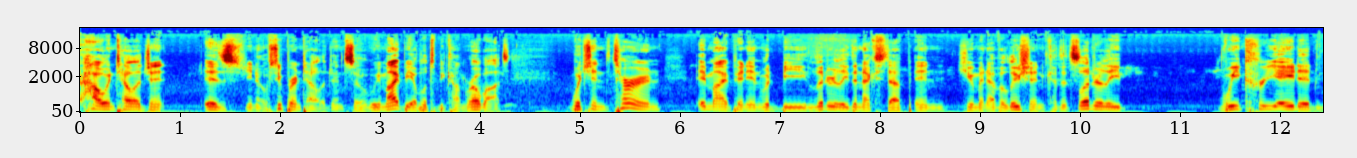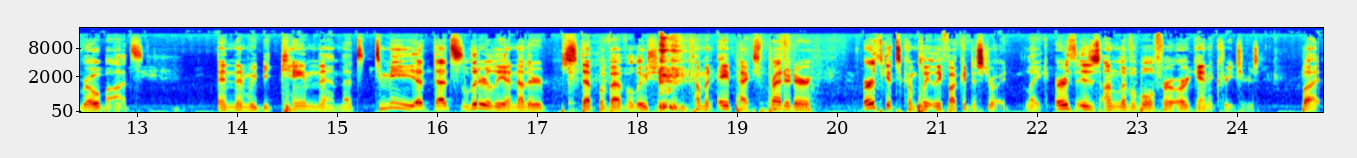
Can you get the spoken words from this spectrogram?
how intelligent is you know super intelligent. So we might be able to become robots, which in turn, in my opinion, would be literally the next step in human evolution because it's literally we created robots and then we became them. That's to me that, that's literally another step of evolution. we become an apex predator. Earth gets completely fucking destroyed. Like Earth is unlivable for organic creatures. But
